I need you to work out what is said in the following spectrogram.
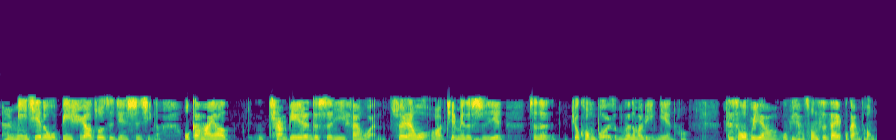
很密切的，我必须要做这件事情啊，我干嘛要抢别人的生意饭碗呢？虽然我啊前面的实验真的就空博怎么会那么灵验哈？但是我不要，我不要，从此再也不敢碰了。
